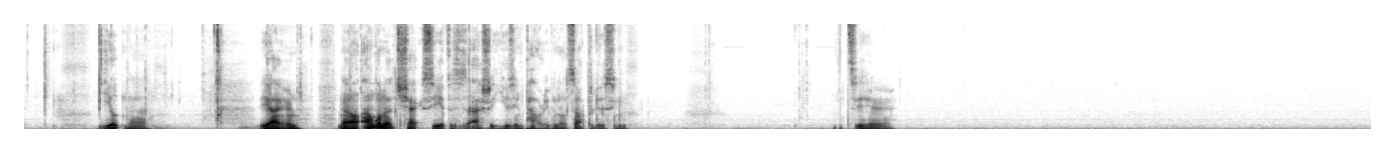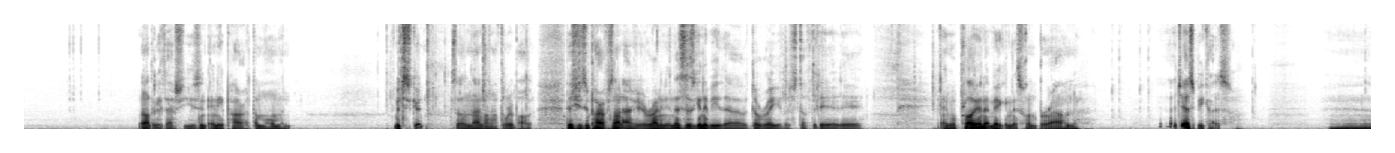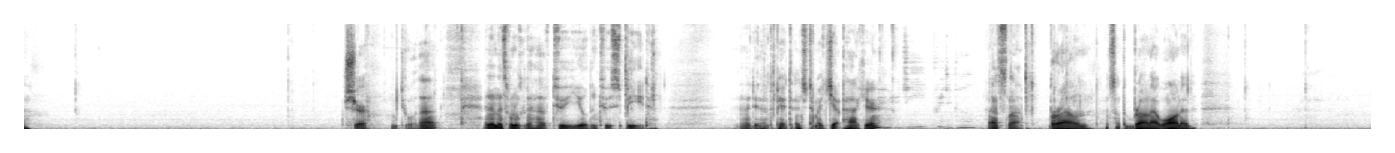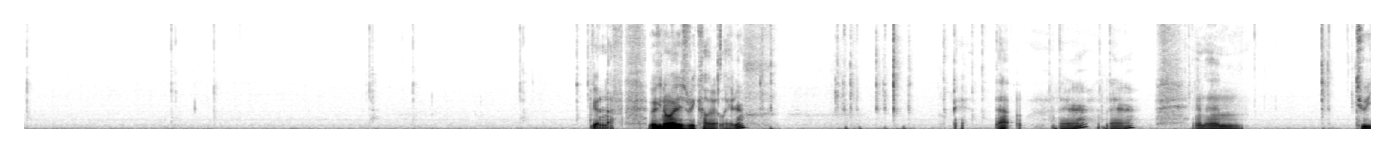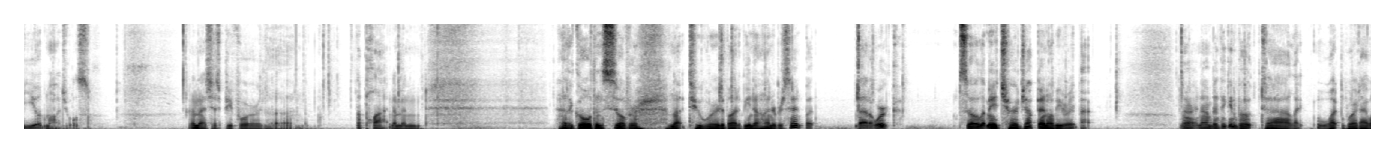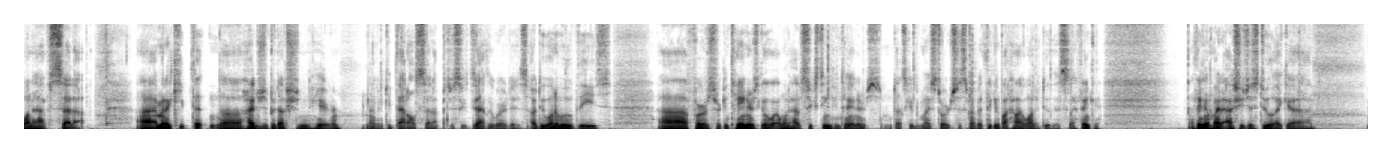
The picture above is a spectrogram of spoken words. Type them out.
yield, uh, the iron. Now, I want to check, see if this is actually using power, even though it's not producing. Let's see here. I don't think it's actually using any power at the moment, which is good. So then I don't have to worry about it. this using power if it's not actually running. And this is going to be the, the regular stuff, the day to day. And we'll probably end up making this one brown, uh, just because. Uh, sure, all that. And then this one's going to have two yield and two speed. I do have to pay attention to my jetpack here. That's not brown. That's not the brown I wanted. Good enough. We can always recolor it later. That there, there, and then two yield modules, and that's just before the the platinum and uh, the gold and silver. I'm not too worried about it being 100%, but that'll work. So let me charge up and I'll be right back. All right, now I've been thinking about uh, like what do I want to have set up. Uh, I'm going to keep the, the hydrogen production here. I'm going to keep that all set up just exactly where it is. I do want to move these. Uh, first, for containers go, I want to have 16 containers. That's going to be my storage system. I've been thinking about how I want to do this, and I think I think I might actually just do like a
